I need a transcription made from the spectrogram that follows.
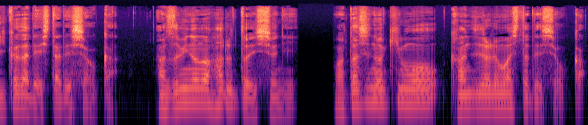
いかがでしたでしょうか？安曇野の春と一緒に私の気も感じられましたでしょうか？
